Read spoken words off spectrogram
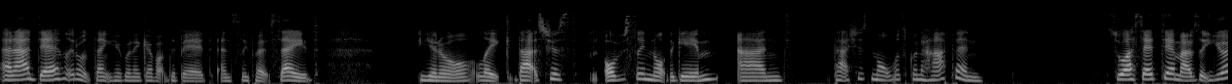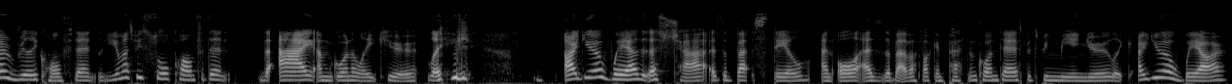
and I definitely don't think you're going to give up the bed and sleep outside. You know, like that's just obviously not the game, and that's just not what's going to happen. So I said to him, I was like, "You're really confident. You must be so confident that I am going to like you. Like, are you aware that this chat is a bit stale and all it is is a bit of a fucking pissing contest between me and you? Like, are you aware?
